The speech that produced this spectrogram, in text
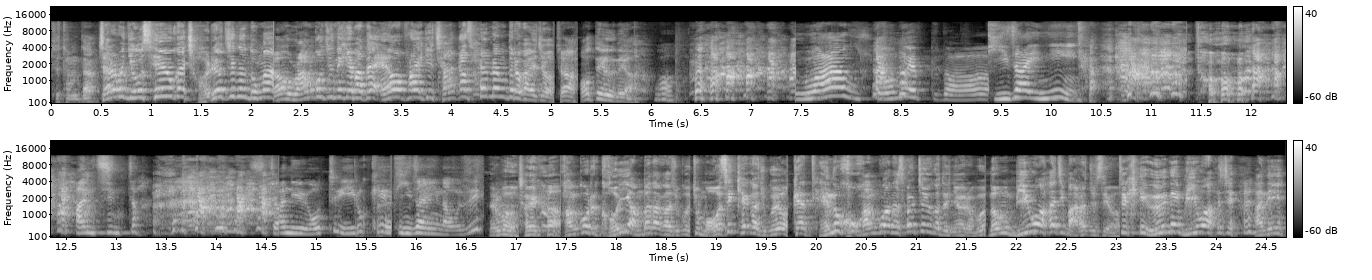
죄송합니다. 자 여러분 요 새우가 절여지는 동안 어, 랑고진에게 받은 에어프라이기 잠깐 설명 들어가야죠. 자 어때요 은혜야? 와. 와우 너무 예쁘다. 디자인이. 아니 진짜. 진짜. 아니 어떻게 이렇게 디자인이 나오지? 여러분 저희가 광고를 거의 안 받아가지고 좀 어색해가지고요. 그냥 대놓고 광고하는 설정이거든요 여러분. 너무 미워하지 말아주세요. 특히 은혜 미워하지 아니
